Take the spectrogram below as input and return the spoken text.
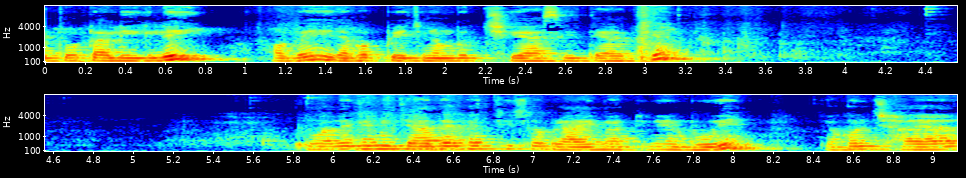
এতটা লিখলেই হবে। এই দেখো পেজ নম্বর ছিয়াশিতে আছে। তোমাদেরকে আমি যা দেখাচ্ছি সব রায় মার্টিনের বইয়ে। যখন ছায়ার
